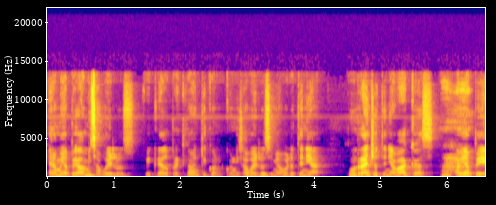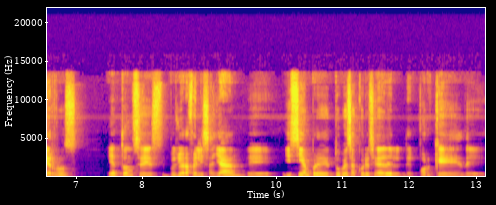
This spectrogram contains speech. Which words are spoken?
era muy apegado a mis abuelos, fui criado prácticamente con, con mis abuelos y mi abuelo tenía un rancho, tenía vacas, había perros, y entonces pues yo era feliz allá. Eh, y siempre tuve esa curiosidad del, del porqué de,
